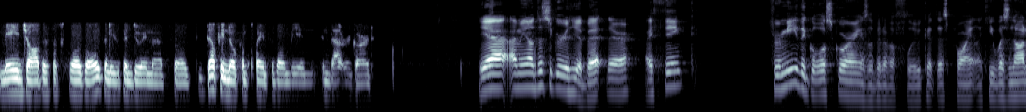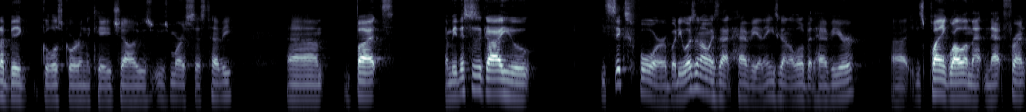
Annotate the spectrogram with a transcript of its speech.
main job is to score goals, and he's been doing that. So definitely no complaints about me in, in that regard. Yeah, I mean, I'll disagree with you a bit there. I think for me, the goal scoring is a bit of a fluke at this point. Like he was not a big goal scorer in the KHL. He was he was more assist heavy. Um, but I mean, this is a guy who he's six four, but he wasn't always that heavy. I think he's gotten a little bit heavier. Uh, he's playing well in that net front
